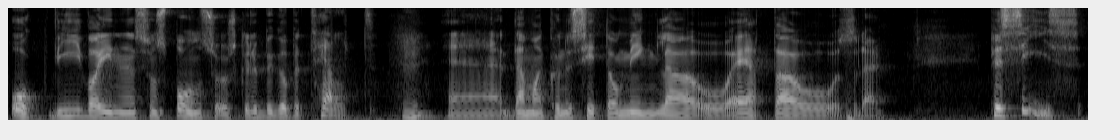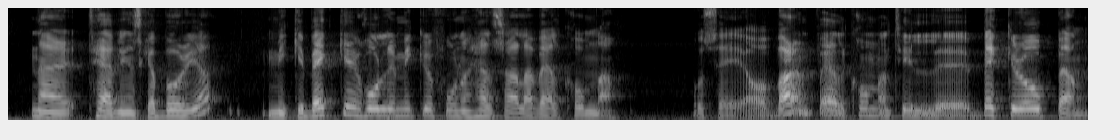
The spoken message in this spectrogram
och vi var inne som sponsor och skulle bygga upp ett tält. Mm. Eh, där man kunde sitta och mingla och äta och sådär. Precis när tävlingen ska börja, Micke Becker håller mikrofonen och hälsar alla välkomna. Och säger ja, varmt välkomna till eh, Becker Open.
